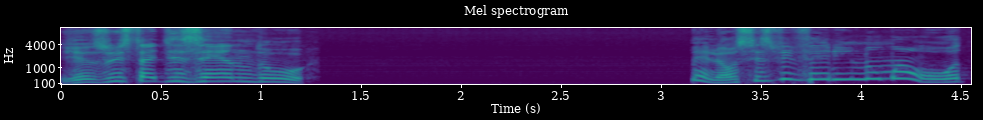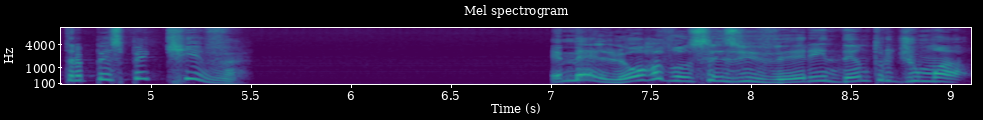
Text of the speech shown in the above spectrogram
Jesus está dizendo: melhor vocês viverem numa outra perspectiva. É melhor vocês viverem dentro de uma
